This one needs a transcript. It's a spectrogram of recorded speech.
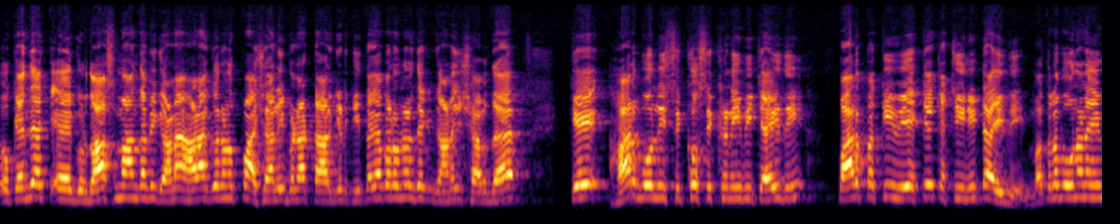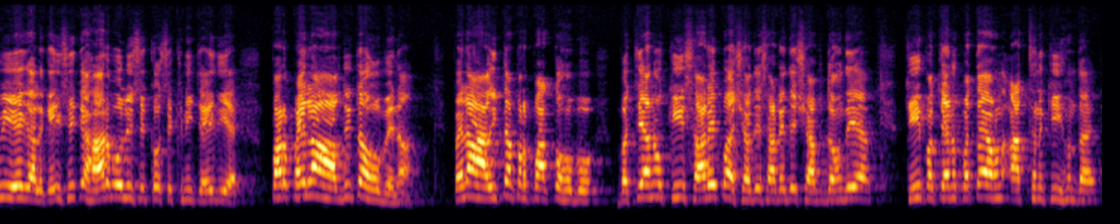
ਉਹ ਕਹਿੰਦੇ ਗੁਰਦਾਸ ਮਾਨ ਦਾ ਵੀ ਗਾਣਾ, ਹਾਲਾਂਕਿ ਉਹਨਾਂ ਨੂੰ ਭਾਸ਼ਾ ਲਈ ਬੜਾ ਟਾਰਗੇਟ ਕੀਤਾ ਗਿਆ, ਪਰ ਉਹਨਾਂ ਦੇ ਇੱਕ ਗਾਣੇ 'ਚ ਸ਼ਬਦ ਹੈ ਕਿ ਹਰ ਬੋਲੀ ਸਿੱਖੋ ਸਿੱਖਣੀ ਵੀ ਚਾਹੀਦੀ, ਪਰ ਪੱਕੀ ਵੇਖ ਕੇ ਕੱਚੀ ਨਹੀਂ ਢਾਈ ਦੀ ਮਤਲਬ ਉਹਨਾਂ ਨੇ ਵੀ ਇਹ ਗੱਲ ਕਹੀ ਸੀ ਕਿ ਹਰ ਬੋਲੀ ਸਿੱਖੋ ਸਿੱਖਣੀ ਚਾਹੀਦੀ ਹੈ, ਪਰ ਪਹਿਲਾਂ ਆਪਦੀ ਤਾਂ ਹੋਵੇ ਨਾ। ਪਹਿਲਾਂ ਆਪਦੀ ਤਾਂ ਪਰਪੱਕ ਹੋਵੋ। ਬੱਚਿਆਂ ਨੂੰ ਕੀ ਸਾਰੇ ਭਾਸ਼ਾ ਦੇ ਸਾਡੇ ਦੇ ਸ਼ਬਦ ਆਉਂਦੇ ਆ? ਕੀ ਬੱਚਿਆਂ ਨੂੰ ਪਤਾ ਹੁਣ ਆਥਨ ਕੀ ਹੁੰਦਾ ਹੈ?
